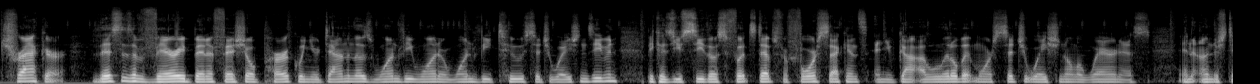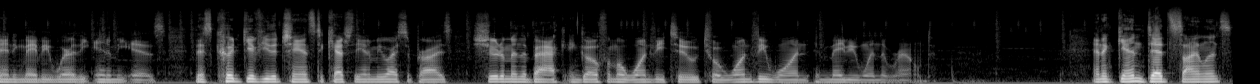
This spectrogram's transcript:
Tracker. This is a very beneficial perk when you're down in those 1v1 or 1v2 situations, even because you see those footsteps for four seconds and you've got a little bit more situational awareness and understanding maybe where the enemy is. This could give you the chance to catch the enemy by surprise, shoot him in the back, and go from a 1v2 to a 1v1 and maybe win the round. And again, dead silence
